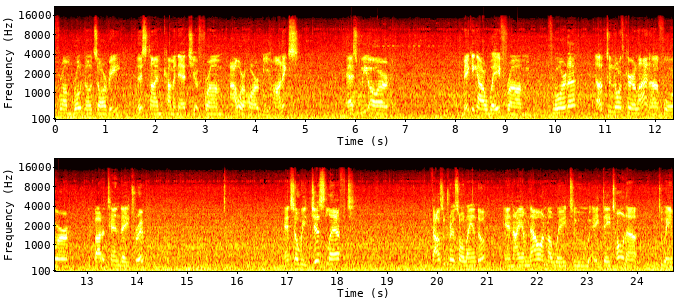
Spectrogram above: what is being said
from Road Notes RV. This time coming at you from our RV Onyx as we are making our way from Florida up to North Carolina for about a 10 day trip. And so we just left Thousand Trails Orlando and I am now on my way to a Daytona to a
